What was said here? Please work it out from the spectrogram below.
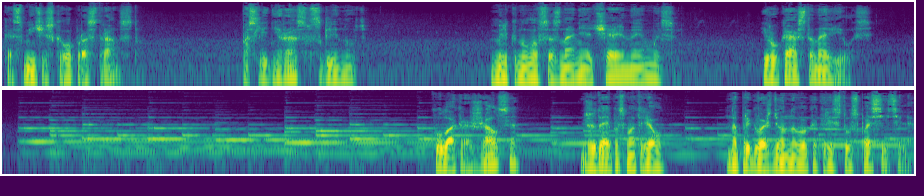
космического пространства. Последний раз взглянуть. Мелькнула в сознании отчаянная мысль, и рука остановилась. Кулак разжался, джедай посмотрел на пригвожденного ко кресту Спасителя.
